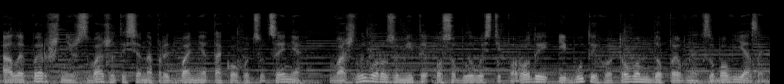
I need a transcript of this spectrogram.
Але перш ніж зважитися на придбання такого цуценя, важливо розуміти особливості породи і бути готовим до певних зобов'язань.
